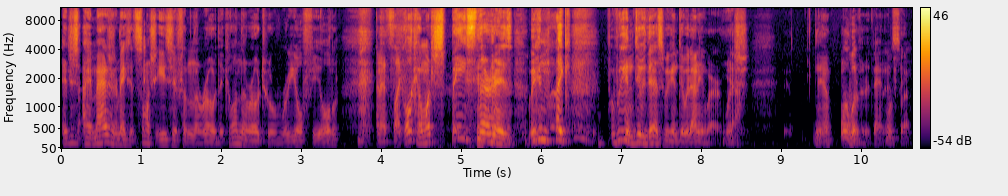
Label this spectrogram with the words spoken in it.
it just, I imagine it makes it so much easier for them on the road. They go on the road to a real field, and it's like, look how much space there is. We can like, we can do this. We can do it anywhere. Which, you know, a little bit of an advantage. but-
